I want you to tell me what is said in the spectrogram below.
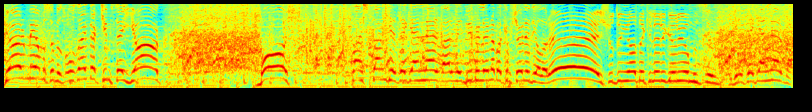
Görmüyor musunuz? Uzayda kimse yok. Boş. Taştan gezegenler var ve birbirlerine bakıp şöyle diyorlar. Hey şu dünyadakileri görüyor musun? Gezegenler var.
